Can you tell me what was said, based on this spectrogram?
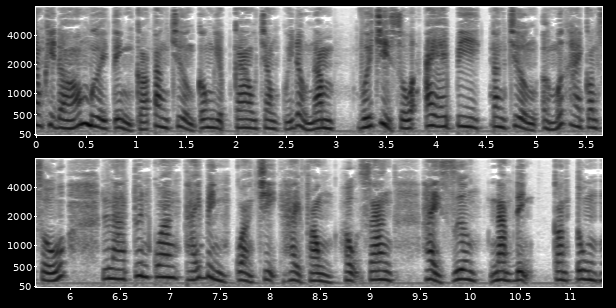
Trong khi đó, 10 tỉnh có tăng trưởng công nghiệp cao trong quý đầu năm, với chỉ số IIP tăng trưởng ở mức hai con số là Tuyên Quang, Thái Bình, Quảng Trị, Hải Phòng, Hậu Giang, Hải Dương, Nam Định, con Tum,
